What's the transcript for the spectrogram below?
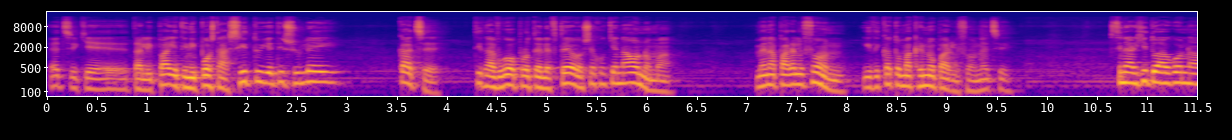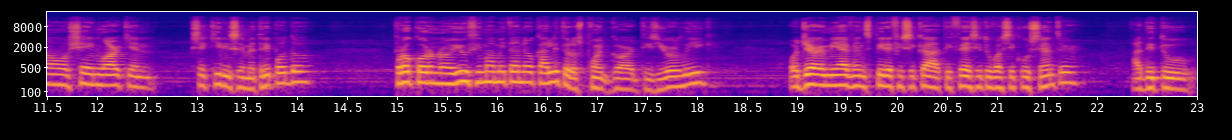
έτσι και τα λοιπά, για την υπόστασή του, γιατί σου λέει κάτσε, τι θα βγω προτελευταίος, έχω και ένα όνομα. Με ένα παρελθόν, ειδικά το μακρινό παρελθόν, έτσι. Στην αρχή του αγώνα ο Shane Larkin ξεκίνησε με τρίποντο. Προ-κορονοϊού θυμάμαι ήταν ο καλύτερος point guard της EuroLeague. Ο Jeremy Evans πήρε φυσικά τη θέση του βασικού center, αντί του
